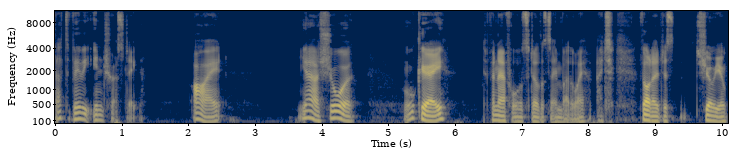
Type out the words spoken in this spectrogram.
That's very interesting. Alright. Yeah, sure. Okay. FNAF 4 is still the same, by the way. I thought I'd just show you.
